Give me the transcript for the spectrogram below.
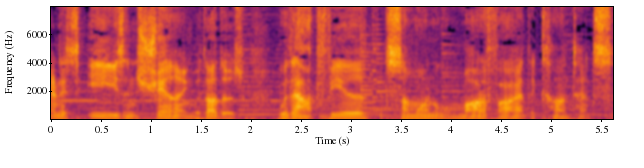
and its ease in sharing with others without fear that someone will modify the contents.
